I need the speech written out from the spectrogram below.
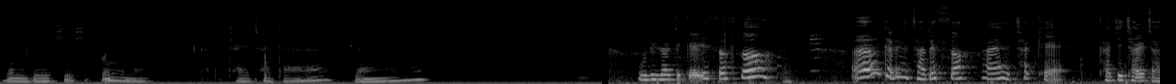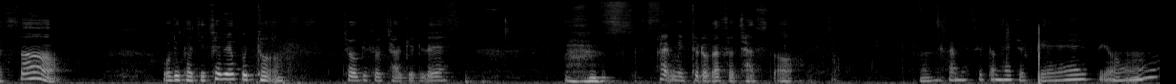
지금 4시 10분이네. 가지 잘 자자. 뿅. 우리 가지 깨 있었어? 아 그래 잘했어. 아유 착해. 가지 잘 잤어? 우리 가지 새벽부터 저기서 자길래 할미 들어가서 잤어. 응, 할미 쓰담 해줄게. 뿅.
